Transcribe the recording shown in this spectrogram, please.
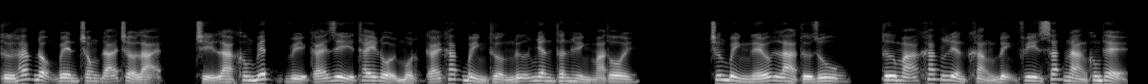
từ hắc động bên trong đã trở lại, chỉ là không biết vì cái gì thay đổi một cái khác bình thường nữ nhân thân hình mà thôi. Trương Bình nếu là từ du, tư mã khác liền khẳng định phi sát nàng không thể,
